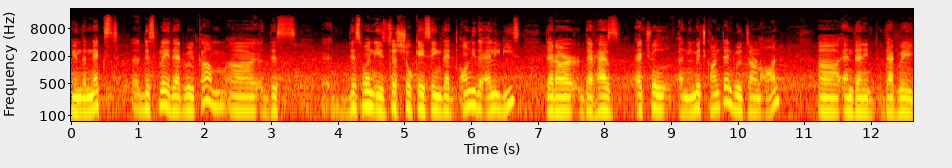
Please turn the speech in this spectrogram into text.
in the next uh, display that will come, uh, this uh, this one is just showcasing that only the LEDs that are that has actual an image content will turn on, uh, and then it, that way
